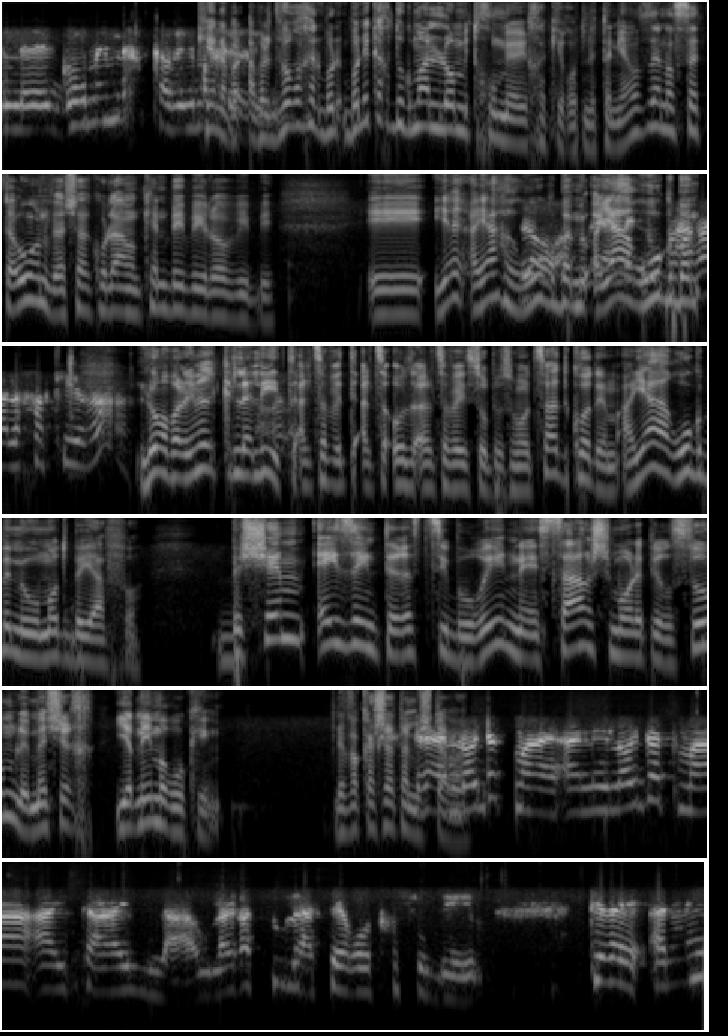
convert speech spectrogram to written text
לגורמים נחקרים כן, אחרים. כן, אבל, אבל דבור אחר, בוא, בוא ניקח דוגמה לא מתחומי חקירות נתניהו, זה נושא טעון וישר כולם כן ביבי, לא ביבי. אה, היה הרוג... לא, במ... היה הרוג... מדובר על החקירה. לא, אבל אני אומר כללית, על, צו... על, צו... על צווי איסור פרסום. צעד קודם, היה הרוג במהומות ביפו. בשם איזה אינטרס ציבורי נאסר שמו לפרסום למשך ימים ארוכים? לבקשת המשטרה. אני לא יודעת מה, אני לא יודעת מה הייתה העילה, אולי רצו לאתר עוד חשודים. תראה, אני,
